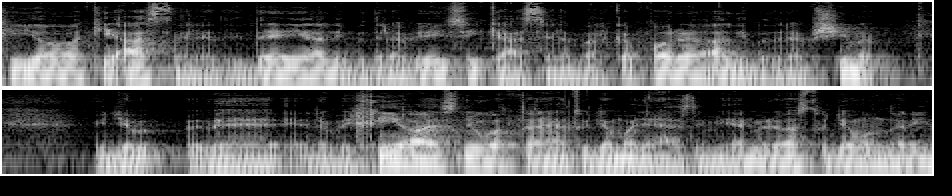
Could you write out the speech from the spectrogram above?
Hia, ki ásznél az ideje, alibad Jaiszi, ki ásznél a Barkapara, alibad Rebi Sime. Ugye Rebi Hia ezt nyugodtan el tudja magyarázni. Miért? Mert ő azt tudja mondani,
